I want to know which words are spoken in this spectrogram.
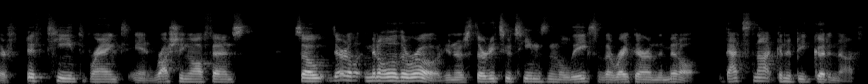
They're 15th ranked in rushing offense. So they're middle of the road. You know, there's 32 teams in the league, so they're right there in the middle. That's not going to be good enough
